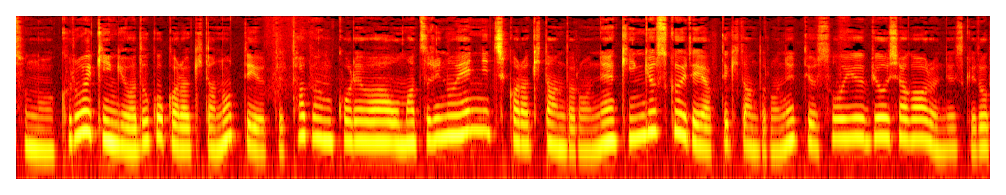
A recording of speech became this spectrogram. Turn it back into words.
その黒い金魚はどこから来たのって言って多分これはお祭りの縁日から来たんだろうね。金魚すくいでやってきたんだろうねっていうそういう描写があるんですけど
